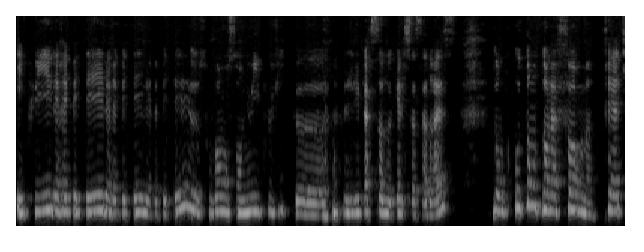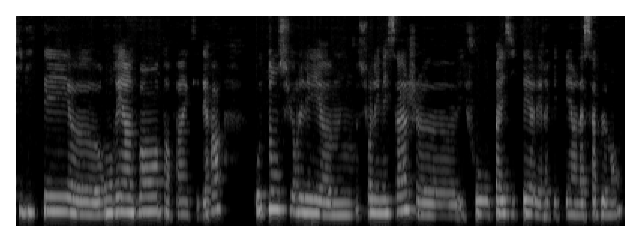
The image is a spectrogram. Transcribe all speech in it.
et puis les répéter, les répéter, les répéter. Souvent, on s'ennuie plus vite que les personnes auxquelles ça s'adresse. Donc autant dans la forme, créativité, euh, on réinvente, enfin, etc. Autant sur les euh, sur les messages, euh, il faut pas hésiter à les répéter inlassablement.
